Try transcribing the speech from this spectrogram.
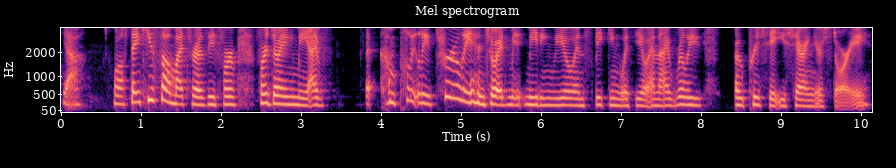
Yeah. Well, thank you so much, Rosie, for for joining me. I've uh, completely, truly enjoyed me- meeting you and speaking with you, and I really appreciate you sharing your story.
